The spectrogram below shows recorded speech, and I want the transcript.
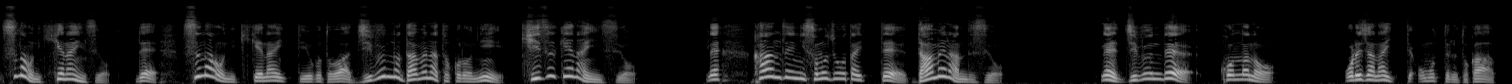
素直に聞けないんですよ。で素直に聞けないっていうことは自分のダメなところに気づけないんですよ。ね完全にその状態ってダメなんですよ。ね自分でこんなの俺じゃないって思ってるとか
